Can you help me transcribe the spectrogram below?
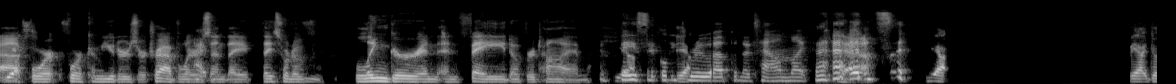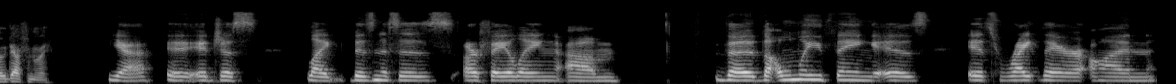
uh, Yes. for for commuters or travelers, I- and they they sort of linger and and fade over time. Yeah. Basically Yeah. grew up in a town like that. Yeah. yeah Go definitely yeah it, it just like businesses are failing um the the only thing is it's right there on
